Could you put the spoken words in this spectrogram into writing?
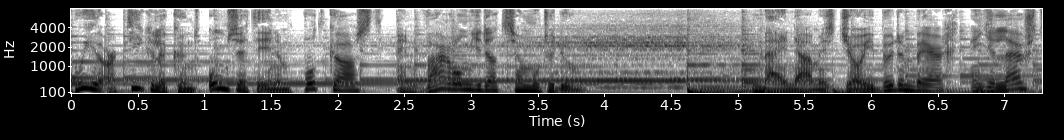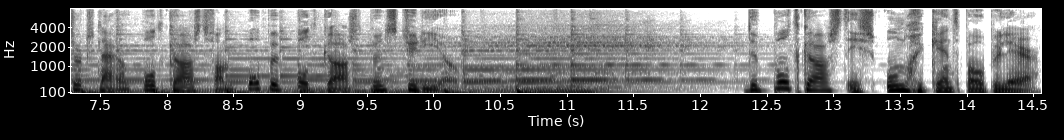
Hoe je artikelen kunt omzetten in een podcast en waarom je dat zou moeten doen. Mijn naam is Joey Buddenberg en je luistert naar een podcast van popuppodcast.studio. De podcast is ongekend populair.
